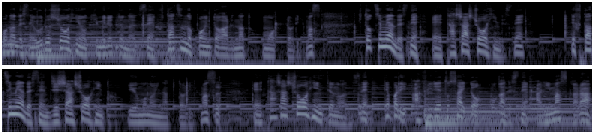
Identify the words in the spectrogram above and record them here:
このですね、売る商品を決めるというのはですね、2つのポイントがあるなと思っております。1つ目はですね、えー、他社商品ですね。で、2つ目はですね、自社商品というものになっております。え、他社商品っていうのはですね、やっぱりアフィリエイトサイトがですね、ありますから、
